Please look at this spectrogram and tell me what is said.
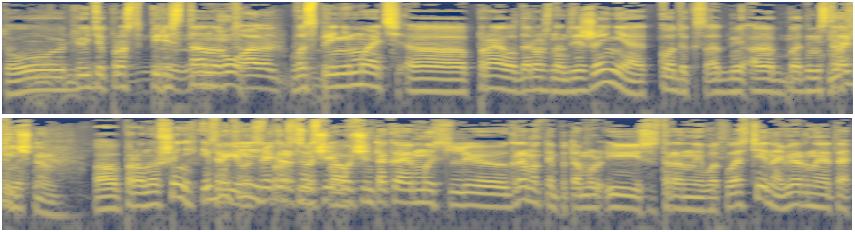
то люди просто перестанут ну, а... воспринимать э, правила дорожного движения, кодекс адми... об административных э, правонарушениях и Сергей, вот, мне кажется, очень, очень такая мысль э, грамотная, потому и со стороны вот властей, наверное, это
